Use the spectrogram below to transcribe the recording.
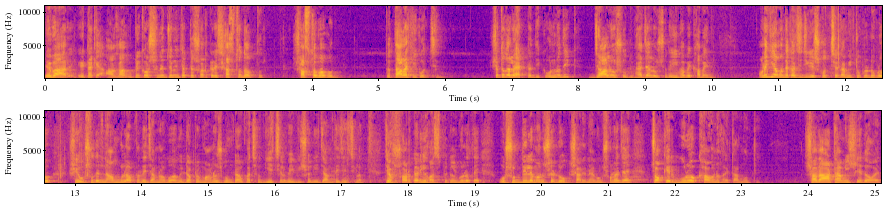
এবার এটাকে আগাম প্রিকশনের জন্যই তো একটা সরকারের স্বাস্থ্য দপ্তর, স্বাস্থ্য ভবন, তো তারা কি করছেন? সে তো গেল একটা দিক। অন্য দিক, জাল ওষুধ, ভেজাল ওষুধ, এইভাবে খাবেন? অনেকেই আমাদের কাছে জিজ্ঞেস করছেন, আমি টুকরো টুকরো সেই ওষুধের নামগুলো আপনাদের জানাব। আমি ডক্টর মানস গুমটাও কাছেও গিয়েছিলাম, এই বিষয় নিয়ে জানতে চেয়েছিলাম যে সরকারি হসপিটালগুলোতে ওষুধ দিলে মানুষের রোগ সারে না এবং শোনা যায় চকের গুঁড়ো খাওয়ানো হয় তার মধ্যে। সাদা আঠা মিশিয়ে দেওয়া হয়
